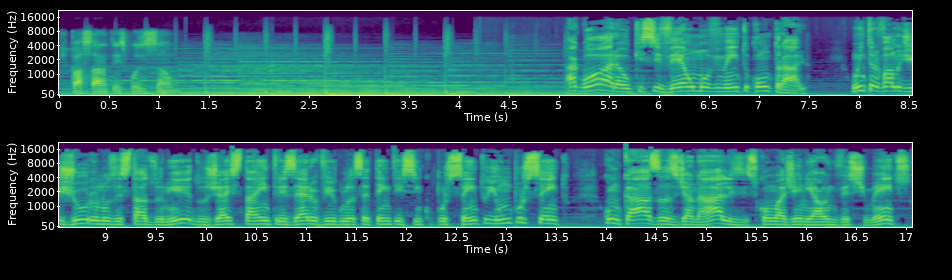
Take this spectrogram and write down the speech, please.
que passaram a ter exposição. Agora, o que se vê é um movimento contrário. O intervalo de juro nos Estados Unidos já está entre 0,75% e 1%, com casas de análises como a Genial Investimentos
